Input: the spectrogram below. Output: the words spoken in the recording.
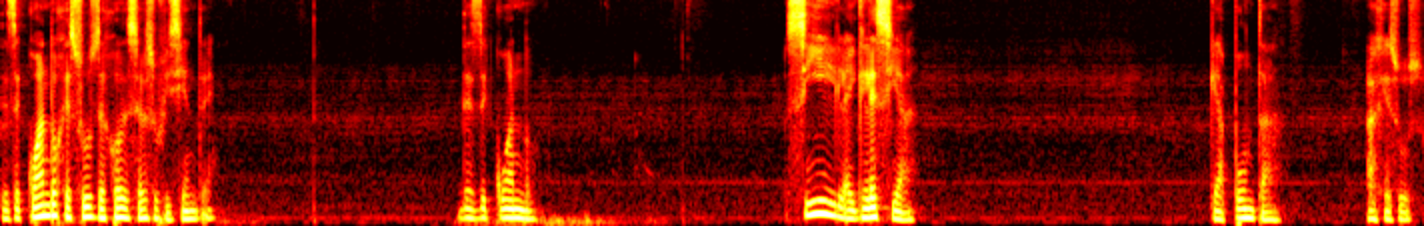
¿Desde cuándo Jesús dejó de ser suficiente? ¿Desde cuándo? Sí, la iglesia que apunta a Jesús.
